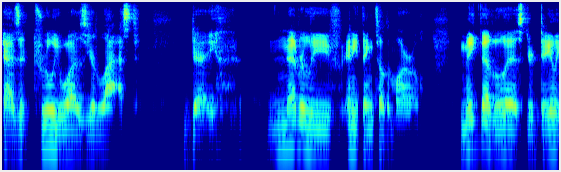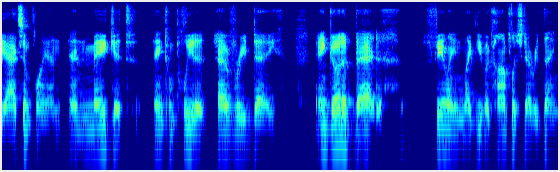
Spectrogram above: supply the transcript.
as it truly was your last day. Never leave anything till tomorrow. Make that list your daily action plan and make it and complete it every day. And go to bed feeling like you've accomplished everything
